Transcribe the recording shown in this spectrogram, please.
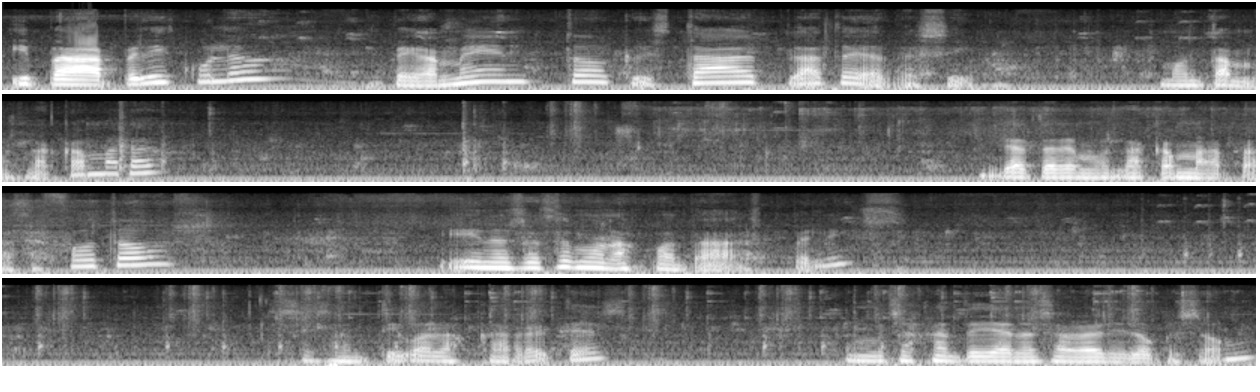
Y para la película, pegamento, cristal, plata y adhesivo. Montamos la cámara. Ya tenemos la cámara para hacer fotos. Y nos hacemos unas cuantas pelis. Esos antiguos los carretes. Mucha gente ya no sabe ni lo que son.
